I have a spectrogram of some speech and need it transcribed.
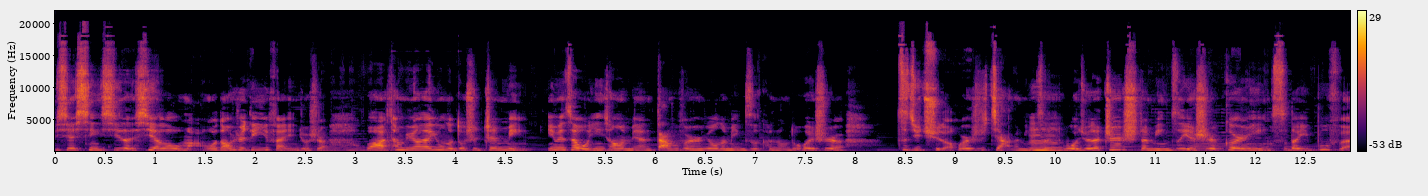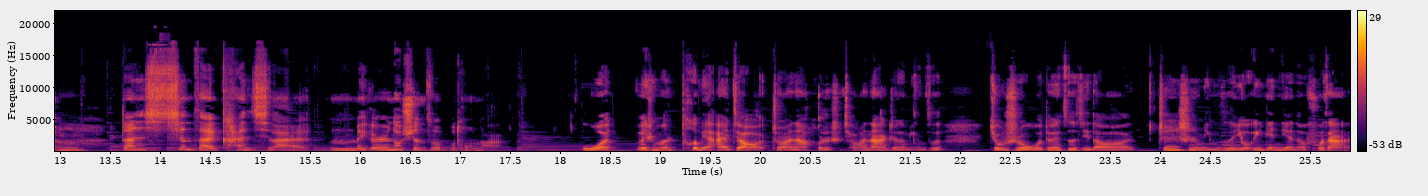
一些信息的泄露嘛，我当时第一反应就是，哇，他们原来用的都是真名，因为在我印象里面，大部分人用的名字可能都会是自己取的或者是假的名字。嗯我觉得真实的名字也是个人隐私的一部分。嗯，但现在看起来，嗯，每个人都选择不同吧。我为什么特别爱叫 Joanna 或者是乔安娜这个名字，就是我对自己的真实名字有一点点的复杂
